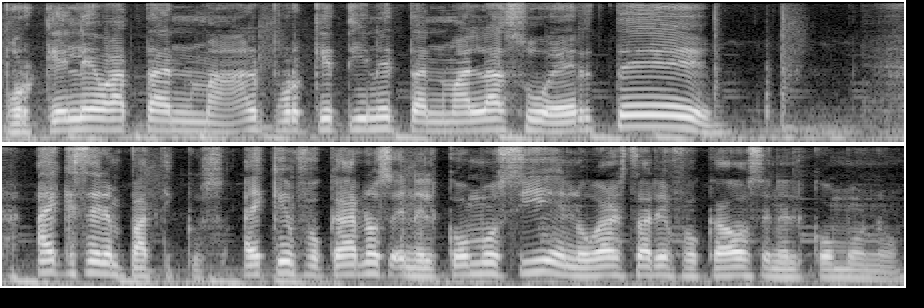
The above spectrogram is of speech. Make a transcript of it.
¿Por qué le va tan mal? ¿Por qué tiene tan mala suerte? Hay que ser empáticos, hay que enfocarnos en el cómo sí en lugar de estar enfocados en el cómo no.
